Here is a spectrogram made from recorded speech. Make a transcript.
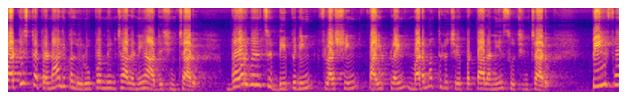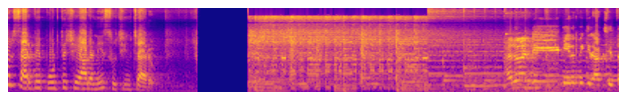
పటిష్ట ప్రణాళికలు రూపొందించాలని ఆదేశించారు. బోర్వెల్స్ డీపినింగ్ ఫ్లషింగ్ పైప్లైన్ మరమ్మతులు చేపట్టాలని సూచించారు. పీ ఫోర్ సర్వే పూర్తి చేయాలని సూచించారు. హలో అండి నేను మీకు Rakshita.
